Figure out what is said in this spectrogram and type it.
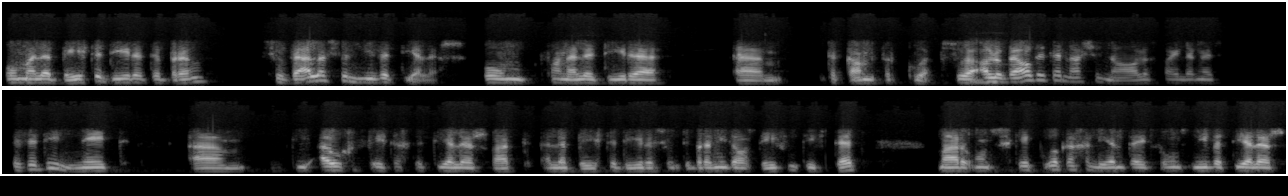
om hulle beste diere te bring, sowel as vir nuwe teelers om van hulle diere ehm um, te kan verkoop. So alhoewel dit 'n nasionale veiling is, is dit nie net ehm um, die ou gevestigde teelers wat hulle beste diere so te bring nie, daar's definitief dit, maar ons skep ook 'n geleentheid vir ons nuwe teelers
